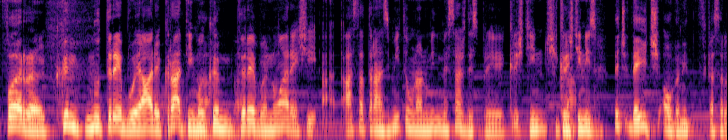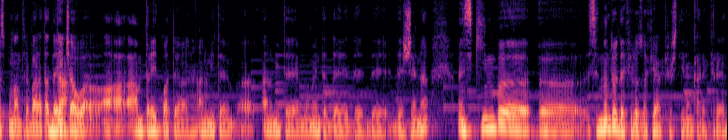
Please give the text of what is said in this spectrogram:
fără, când nu trebuie are cratimă, Da, când da, trebuie da. nu are și a- asta transmite un anumit mesaj despre creștin și creștinism. Deci de aici au venit, ca să răspund la întrebarea ta, de Da. aici au, a, a, am trăit poate anumite, anumite momente de, de, de, de jenă. În schimb, uh, sunt mândru de filozofia creștină în care cred.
